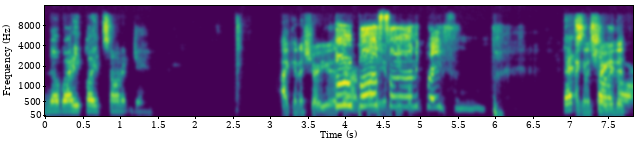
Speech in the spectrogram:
Nobody played Sonic Jam. I can assure you that there are plenty of people. Racing. That's I can assure you Sonic that R.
